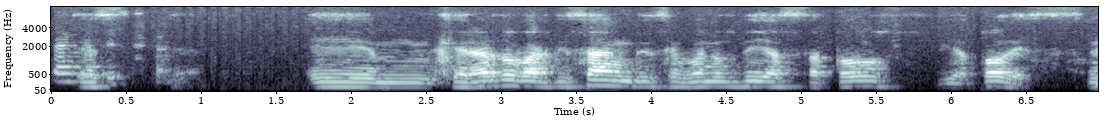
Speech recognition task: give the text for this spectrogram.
Gracias, em, Gerardo Valdizán dice buenos días a todos y a todes.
